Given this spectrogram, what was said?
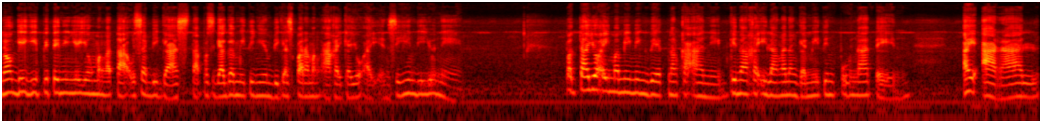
'No, gigipitin ninyo yung mga tao sa bigas tapos gagamitin niyo yung bigas para mang-akay kayo INC, hindi yun, eh. 'Pag tayo ay mamimingwit ng kaanib, kinakailangan ang gamitin po natin ay aral.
